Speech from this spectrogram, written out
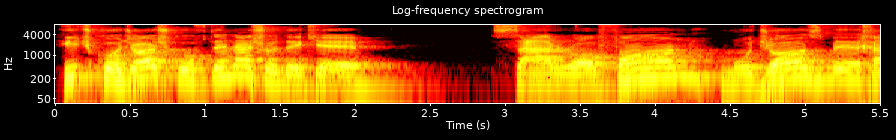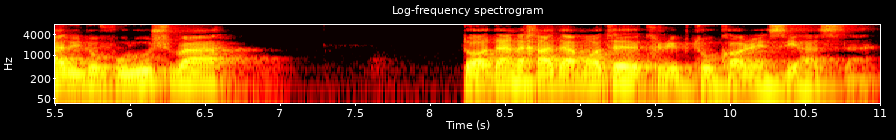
هیچ کجاش گفته نشده که صرافان مجاز به خرید و فروش و دادن خدمات کریپتوکارنسی هستند.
